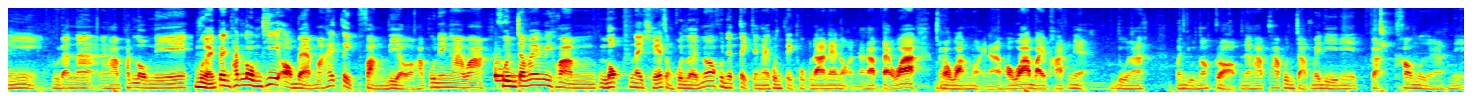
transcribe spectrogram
นี่ดูด้านหน้านะครับ พัดลมนี้เหมือนเป็นพัดลมที่ออกแบบมาให้ติดฝั่งเดียวครับพูดง่ายๆว่า คุณจะไม่มีความลกในเคสของคุณเลย ไม่ว่าคุณจะติดยังไงคุณติดถูกด้านแน่นอนนะครับ แต่ว่าระวังหน่อยนะ เพราะว่าใบพัดเนี่ยดูนะมันอยู่นอกกรอบนะครับ ถ้าคุณจับไม่ดีนี่ก็เข้ามือนะ นี่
